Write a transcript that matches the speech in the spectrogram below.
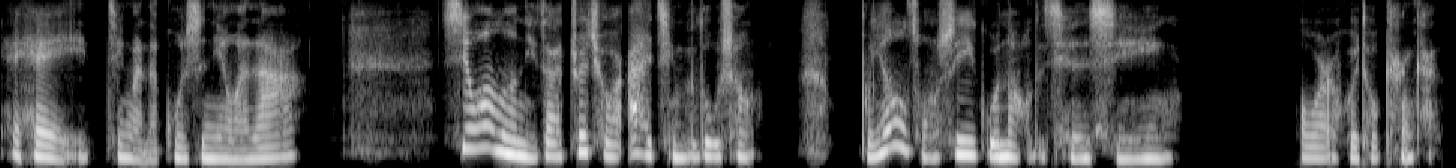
嘿嘿，今晚的故事念完啦。希望呢你在追求爱情的路上，不要总是一股脑的前行，偶尔回头看看，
